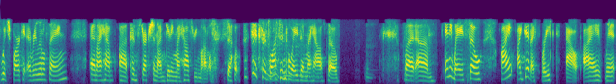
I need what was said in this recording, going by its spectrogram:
which bark at every little thing, and I have uh, construction. I'm getting my house remodeled, so there's lots of noise in my house. So but um anyway, so I I did. I freaked out. I went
